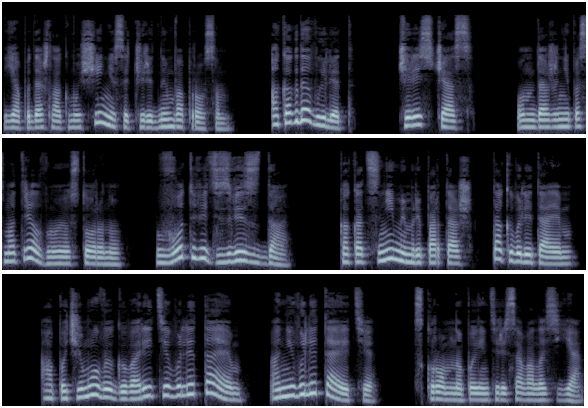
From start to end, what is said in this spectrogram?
Я подошла к мужчине с очередным вопросом. А когда вылет? Через час. Он даже не посмотрел в мою сторону. Вот ведь звезда. Как отснимем репортаж, так и вылетаем. А почему вы говорите вылетаем, а не вылетаете? скромно поинтересовалась я.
